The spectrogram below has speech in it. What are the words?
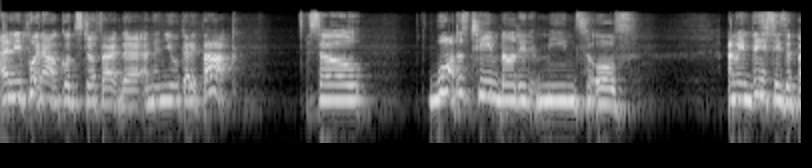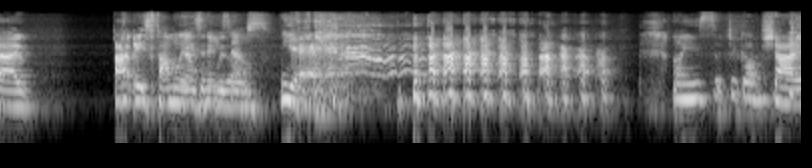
And you're putting out good stuff out there and then you'll get it back. So, what does team building mean to us? I mean, this is about uh, it's family, You isn't it, with us? Yeah. oh, you're such a gobshite.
